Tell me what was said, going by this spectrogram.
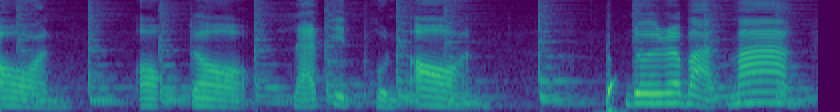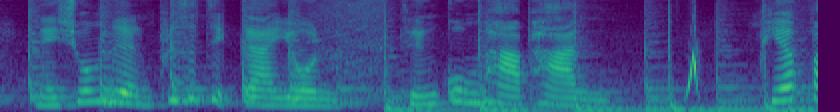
อ่อน ออกดอกและติดผลอ่อน โดยระบาดมากในช่วงเดือนพฤศจิกายน ถึงกุมภาพันธ์ เพี้ยไฟ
